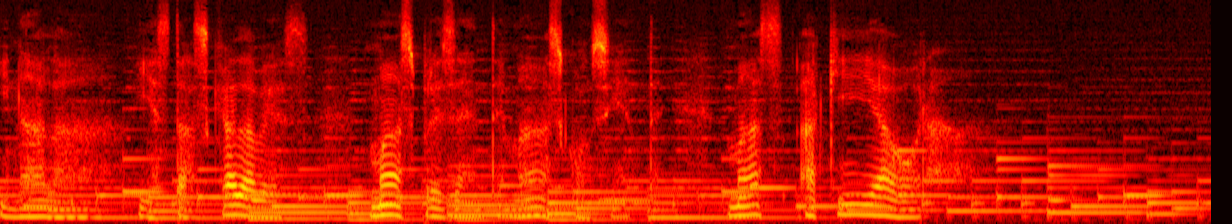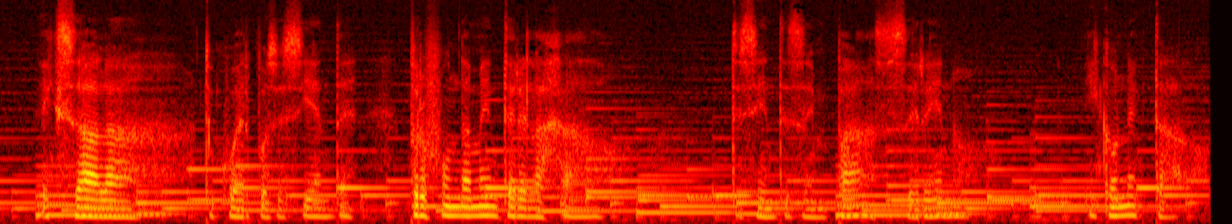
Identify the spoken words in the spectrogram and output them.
Inhala y estás cada vez más presente, más consciente, más aquí y ahora. Exhala, tu cuerpo se siente profundamente relajado te sientes en paz, sereno y conectado.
